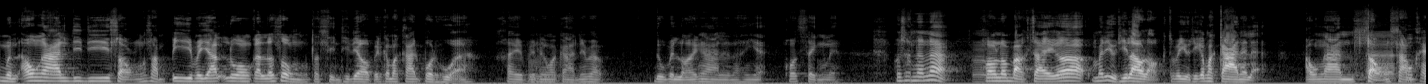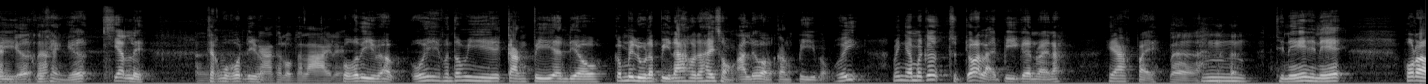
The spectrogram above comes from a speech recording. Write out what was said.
เหมือนเอางานดีๆสองสามปีมายัดรวมกันแล้วส่งตัดสินทีเดียวเป็นกรรมการปวดหัว ใครเป็นกรรมการที่แบบ ดูเป็นร้อยงานเลยนะอย่างเงี้ยโคตรเซ็งเลย เพราะฉะนั้นน่ะความลำบากใจก็ไม่ได้อยู่ที่เราหรอกจะไปอยู่ที่กรรมการนี่แหละ เอางานสองเออสามคู่แข่ปีงเยอะนะคู่แข่งเยอะเครียดเลยจากปกติงานถล่มทลายเลยปกติแบบอุ้ยมันต้องมีกลางปีอันเดียว ก็ไม่รู้นะปีหน้าเขาจะให้สองอันหรือเปล่ากลางปีแบบเฮ้ยไม่งั้นมันก็สุดยอดหลายปีเกินไปนะยากไปเออออืมทีนี้ทีนี้ พวกเรา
